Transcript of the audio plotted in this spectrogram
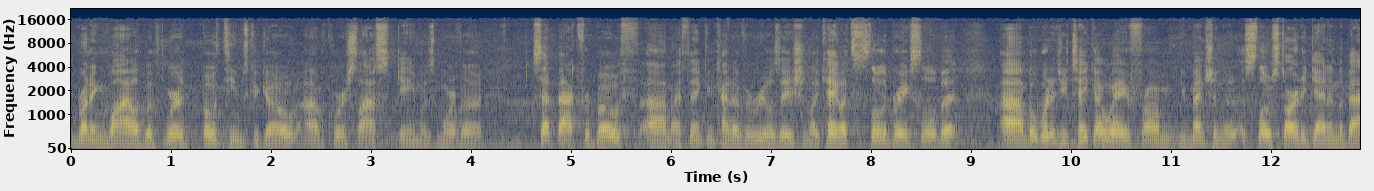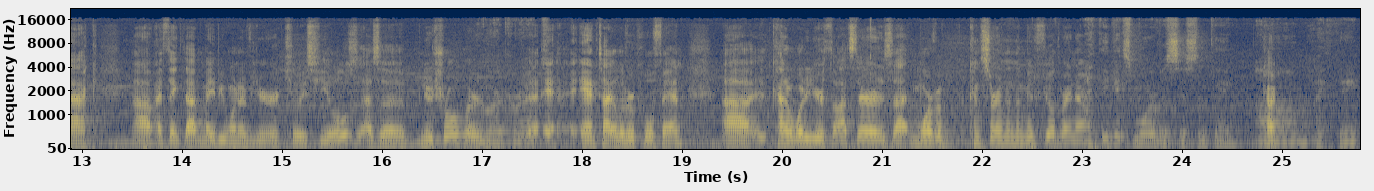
running wild with where both teams could go. Uh, of course, last game was more of a setback for both, um, I think, and kind of a realization like, hey, let's slow the brakes a little bit. Um, but what did you take away from? You mentioned a, a slow start again in the back. Uh, I think that may be one of your Achilles' heels as a neutral or You are correct. a- anti-Liverpool fan. Uh, kind of, what are your thoughts there? Is that more of a concern than the midfield right now? I think it's more of a system thing. Okay. Um, I think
